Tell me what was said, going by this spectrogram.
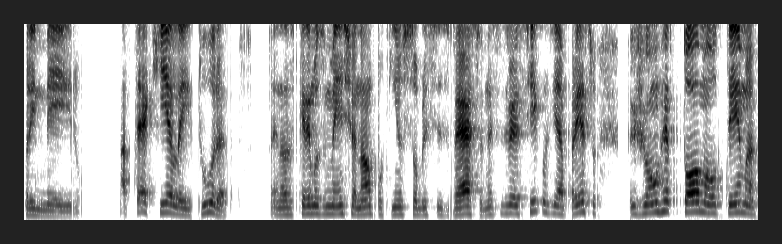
primeiro. Até aqui a leitura nós queremos mencionar um pouquinho sobre esses versos. Nesses versículos em apreço, João retoma o tema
